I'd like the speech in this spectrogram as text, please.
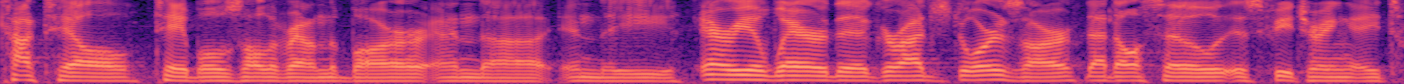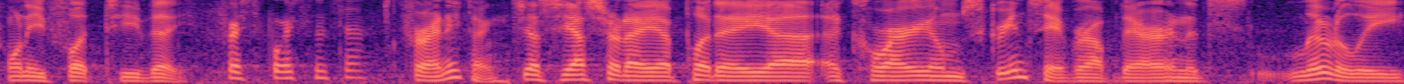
cocktail tables all around the bar and uh, in the area where the garage doors are that also is featuring a 20 foot tv for sports and stuff? For anything. Just yesterday i put a uh, aquarium screensaver up there and it's literally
